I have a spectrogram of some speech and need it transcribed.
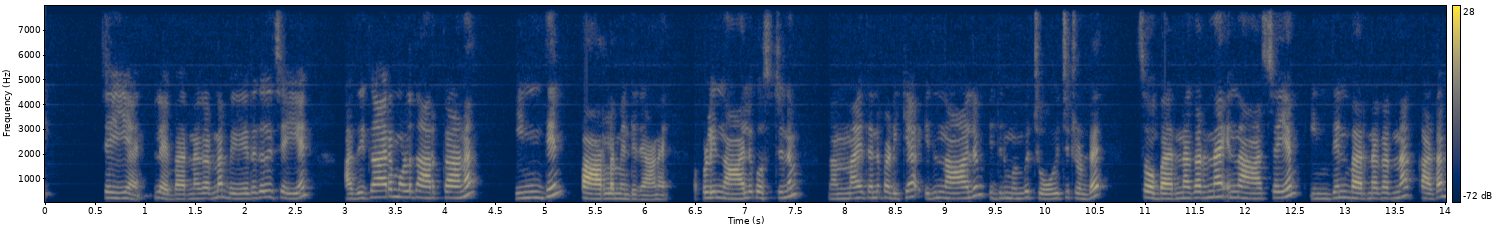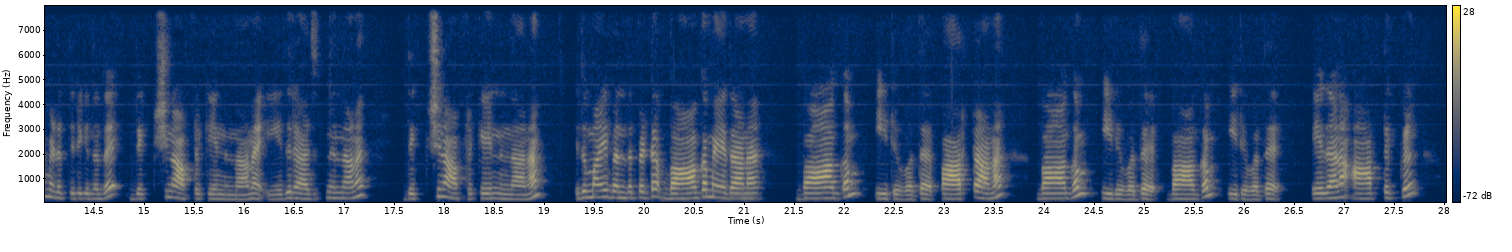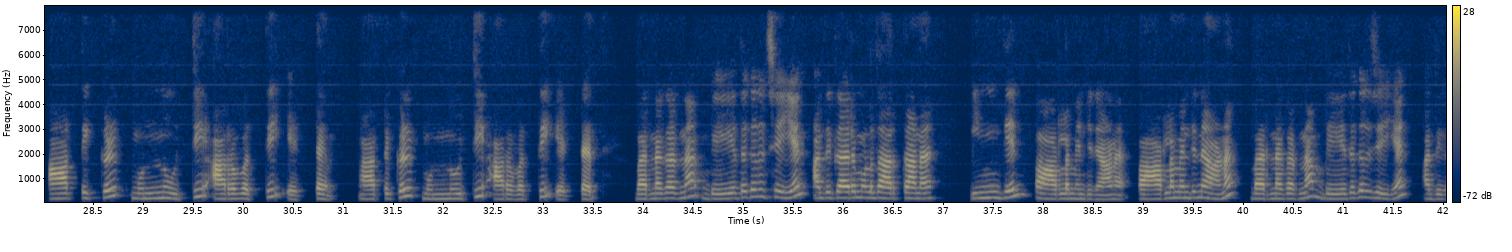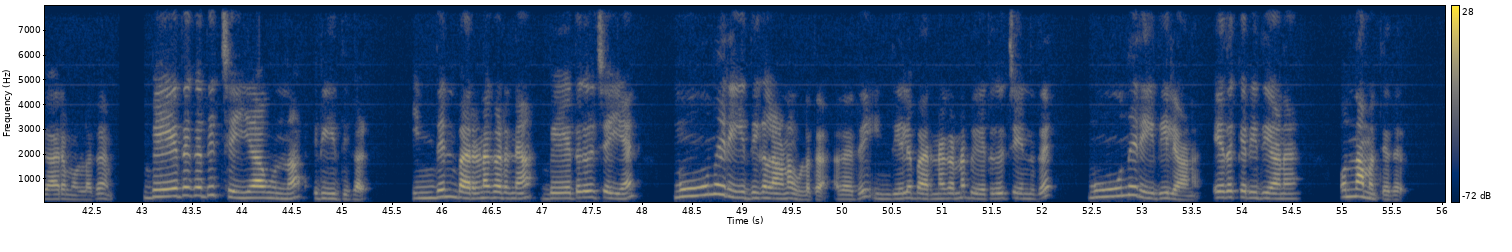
ചെയ്യാൻ അല്ലെ? ഭരണഘടന ഭേദഗതി ചെയ്യാൻ അധികാരമുള്ളത് ആർക്കാണ്? ഇന്ത്യൻ പാർലമെന്റിനാണ്. അപ്പോൾ ഈ നാല് ക്വസ്റ്റ്യനും നന്നായി തന്നെ പഠിക്കുക. ഇത് നാലും ഇതിനു മുൻപ് ചോദിച്ചിട്ടുണ്ട്. സോ ഭരണഘടന എന്ന ആശയം ഇന്ത്യൻ ഭരണഘടന കടമെടുത്തിരിക്കുന്നത് ദക്ഷിണാഫ്രിക്കയിൽ നിന്നാണ്. ഏത് രാജ്യത്ത് നിന്നാണ്? ദക്ഷിണാഫ്രിക്കയിൽ നിന്നാണ്. ഇതുമായി ബന്ധപ്പെട്ട ഭാഗം ഏതാണ്? ഭാഗം ഇരുപത്. പാർട്ടാണ് ഭാഗം ഇരുപത്. ഭാഗം ഇരുപത്. ഏതാണ്? ആർട്ടിക്കിൾ ആർട്ടിക്കിൾ മുന്നൂറ്റി അറുപത്തി എട്ട് ആർട്ടിക്കിൾ മുന്നൂറ്റി അറുപത്തി എട്ട് ഭരണഘടന ഭേദഗതി ചെയ്യാൻ അധികാരമുള്ളത് ആർക്കാണ്? ഇന്ത്യൻ പാർലമെന്റിനാണ്. പാർലമെന്റിനാണ് ഭരണഘടന ഭേദഗതി ചെയ്യാൻ അധികാരമുള്ളത്. ഭേദഗതി ചെയ്യാവുന്ന രീതികൾ. ഇന്ത്യൻ ഭരണഘടന ഭേദഗതി ചെയ്യാൻ മൂന്ന് രീതികളാണ് ഉള്ളത്. അതായത് ഇന്ത്യയിലെ ഭരണഘടന ഭേദഗതി ചെയ്യുന്നത് മൂന്ന് രീതിയിലാണ്. ഏതൊക്കെ രീതിയാണ്? ഒന്നാമത്തേത്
